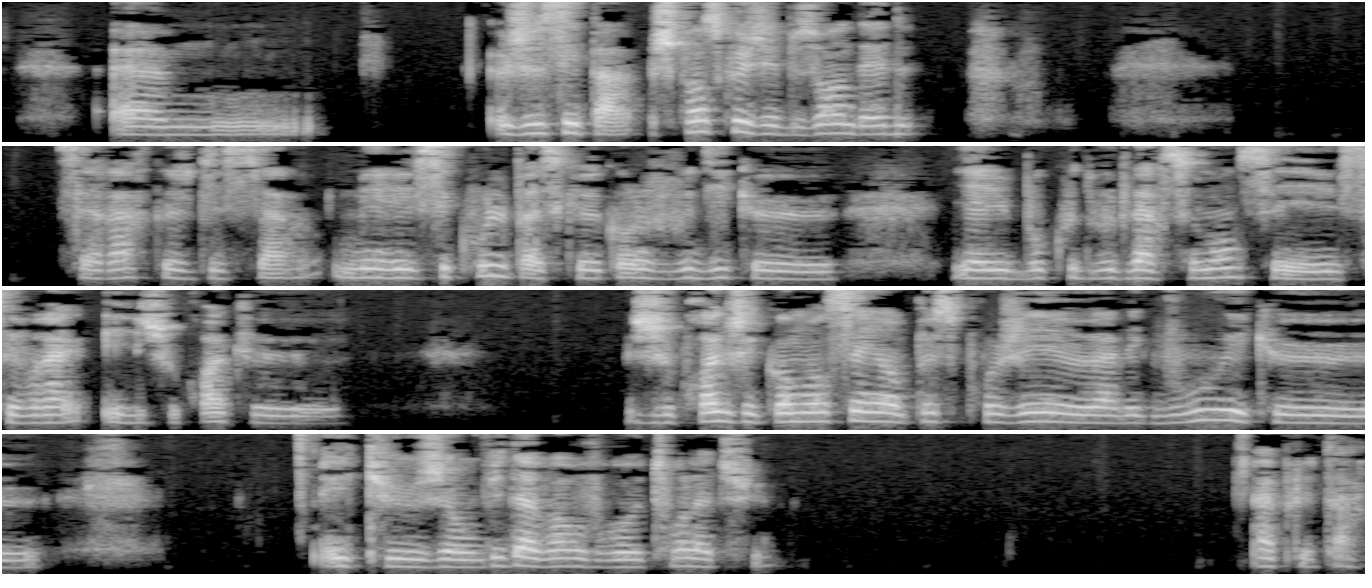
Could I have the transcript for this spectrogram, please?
Euh, Je sais pas. Je pense que j'ai besoin d'aide. C'est rare que je dise ça, mais c'est cool parce que quand je vous dis que il y a eu beaucoup de bouleversements, c'est vrai et je crois que je crois que j'ai commencé un peu ce projet euh, avec vous et que et que j'ai envie d'avoir vos retours là-dessus. À plus tard.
